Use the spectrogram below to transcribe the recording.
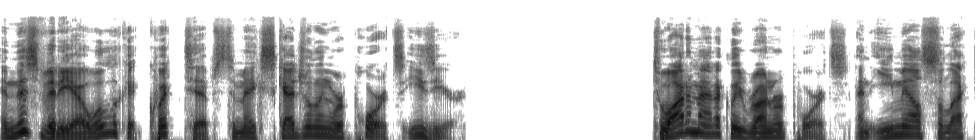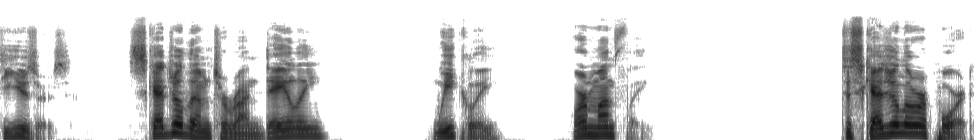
In this video, we'll look at quick tips to make scheduling reports easier. To automatically run reports and email select users, schedule them to run daily, weekly, or monthly. To schedule a report,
